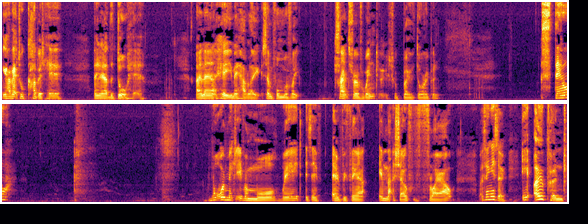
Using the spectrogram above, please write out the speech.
you have actual cupboard here, and you have the door here, and then here you may have like some form of like transfer of wind, which would blow the door open. Still, what would make it even more weird is if everything in that shelf would fly out. But the thing is though, it opened.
